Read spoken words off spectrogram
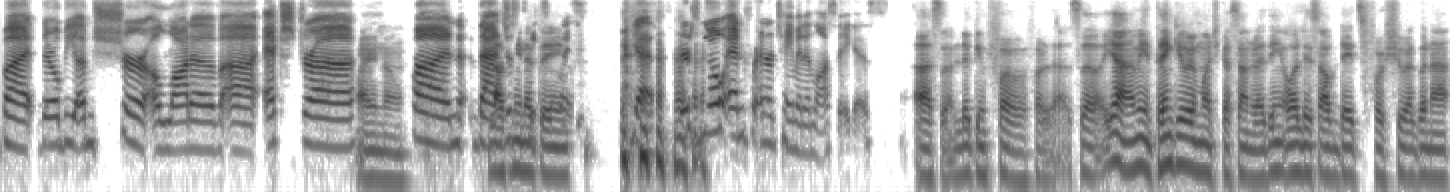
but there will be, I'm sure, a lot of uh, extra I know. fun that Last just minute takes things. place. Yes, there's no end for entertainment in Las Vegas. Awesome. Looking forward for that. So yeah, I mean, thank you very much, Cassandra. I think all these updates for sure are gonna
